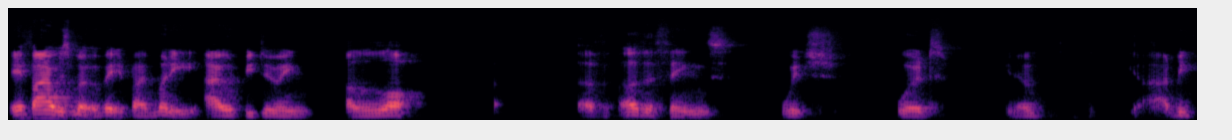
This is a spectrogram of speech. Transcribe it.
If I was motivated by money, I would be doing a lot of other things which would, you know, I'd be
